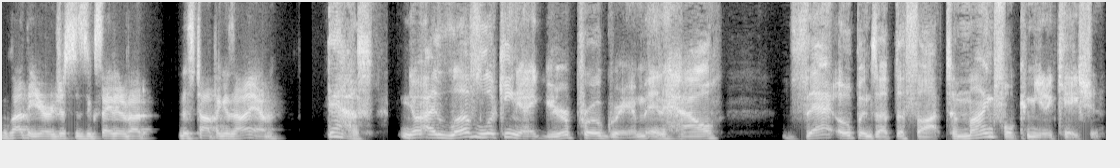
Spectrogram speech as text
I'm glad that you're just as excited about this topic as I am. Yes. You know, I love looking at your program and how that opens up the thought to mindful communication.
